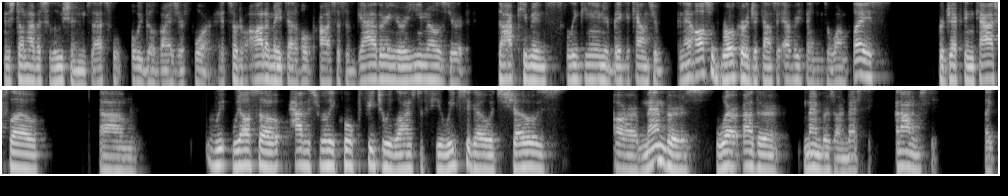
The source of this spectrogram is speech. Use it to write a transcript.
and just don't have a solution. So that's what we build Vyzer for. It sort of automates that whole process of gathering your emails, your documents, linking in your bank accounts, your, and then also brokerage accounts, everything into one place, projecting cash flow. Um, we, we also have this really cool feature we launched a few weeks ago, which shows our members where other members are investing anonymously, like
